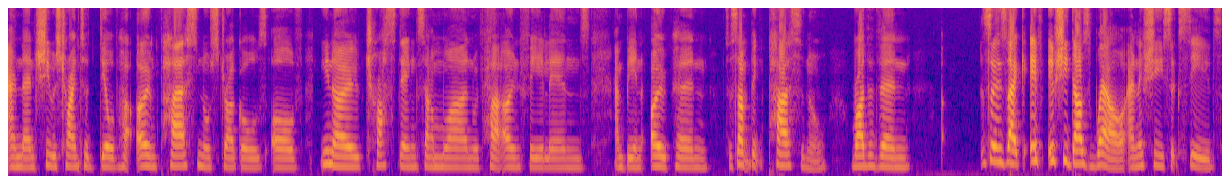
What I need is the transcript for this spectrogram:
And then she was trying to deal with her own personal struggles of, you know, trusting someone with her own feelings and being open to something personal rather than. So it's like if, if she does well and if she succeeds,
